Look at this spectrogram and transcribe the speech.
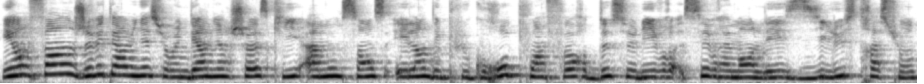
Et enfin, je vais terminer sur une dernière chose qui, à mon sens, est l'un des plus gros points forts de ce livre, c'est vraiment les illustrations,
